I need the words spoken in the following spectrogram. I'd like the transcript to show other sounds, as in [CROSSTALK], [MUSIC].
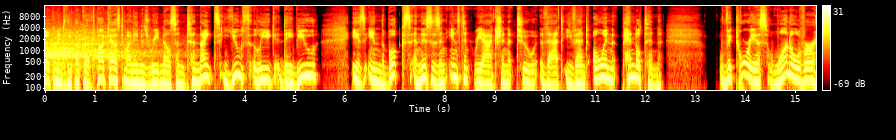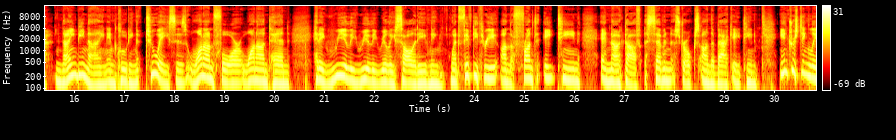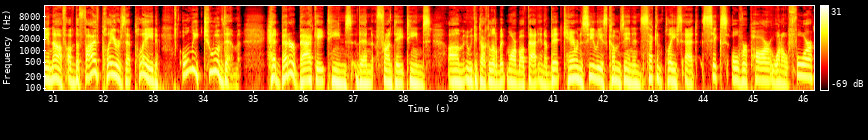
Welcome into the Puttcraft Podcast. My name is Reed Nelson. Tonight's Youth League debut is in the books, and this is an instant reaction to that event. Owen Pendleton victorious, one over 99, including two aces, one on four, one on 10. Had a really, really, really solid evening. Went 53 on the front 18 and knocked off seven strokes on the back 18. Interestingly enough, of the five players that played, only two of them had better back 18s than front 18s. Um, and we can talk a little bit more about that in a bit. Kameron Haselius comes in in second place at six over par 104.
